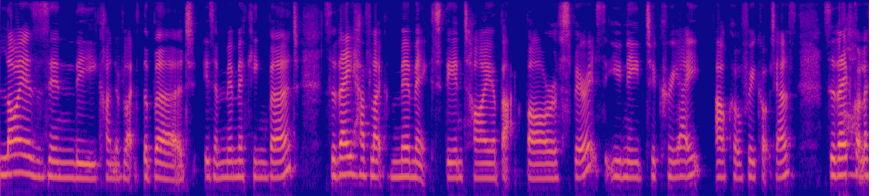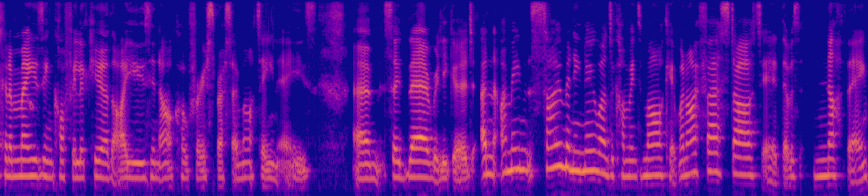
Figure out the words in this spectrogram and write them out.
Lyre's is in the kind of like the bird is a mimicking bird. So they have like mimicked the entire back bar of spirits that you need to create alcohol free cocktails. So they've got like an amazing coffee liqueur that I use in alcohol free espresso martinis. Um, so they're really good. And I mean, so many new ones are coming to market. When I first started, there was nothing.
